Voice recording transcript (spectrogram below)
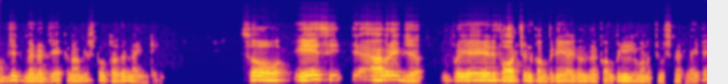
Abhijit Banerjee economics two thousand nineteen. So a average ఇప్పుడు ఏది ఫార్చ్యూన్ కంపెనీ ఐదు వందల కంపెనీలు మనం చూసినట్లయితే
